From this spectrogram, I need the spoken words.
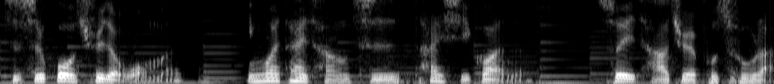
只是过去的我们，因为太常吃、太习惯了，所以察觉不出来。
